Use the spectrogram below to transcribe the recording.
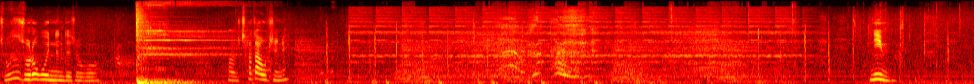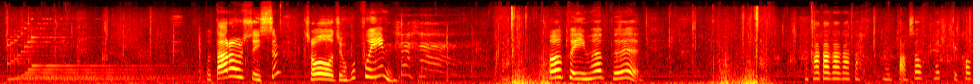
저기서 저러고 있는데 저거 아 찾아오시네 님. 너 따라올 수 있음? 저 지금 호프임. 호프임 호프. 가가가 가가. 박서 해줄게 컵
